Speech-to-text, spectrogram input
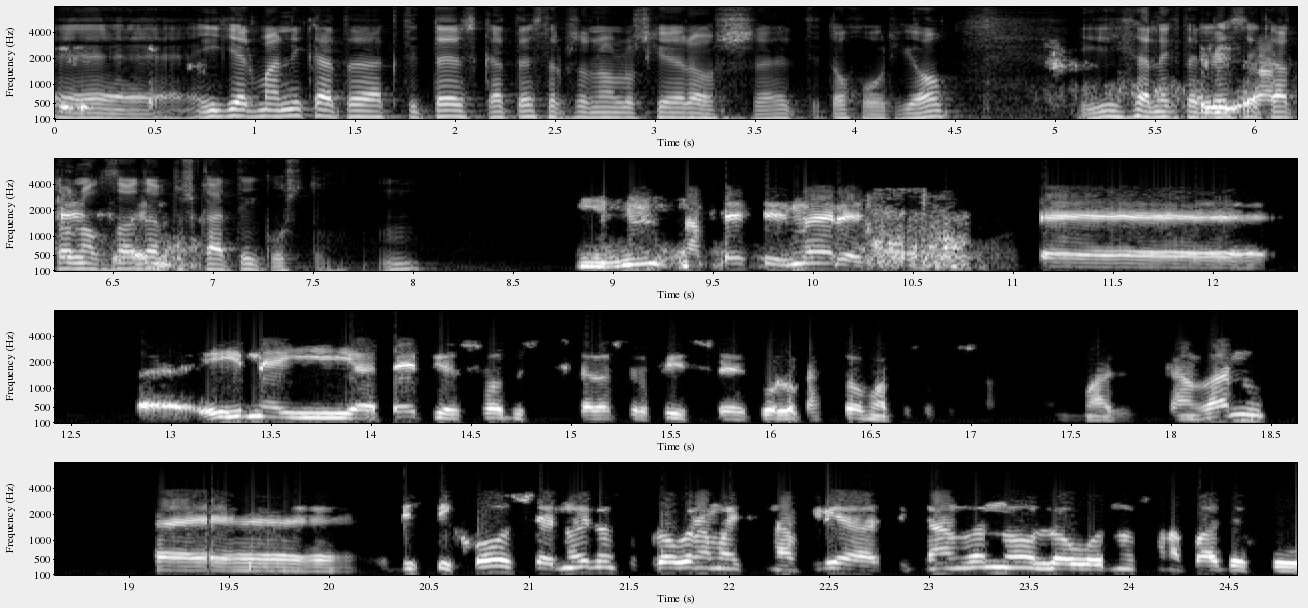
ε, οι Γερμανοί κατακτητές κατέστρεψαν ολοσχερός έτσι, το χωριό. Είχαν εκτελέσει 180 από τους κατοίκους του. Mm-hmm. Αυτές τις μέρες ε, ε, είναι η επέτειος όντως της καταστροφής ε, του ολοκαυτώματος, όπως ονομάζεται, του Κανδάνου. Ε, Δυστυχώς, ενώ ήταν στο πρόγραμμα η συναυλία στην Κάνδανο, λόγω ενός αναπάντεχου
